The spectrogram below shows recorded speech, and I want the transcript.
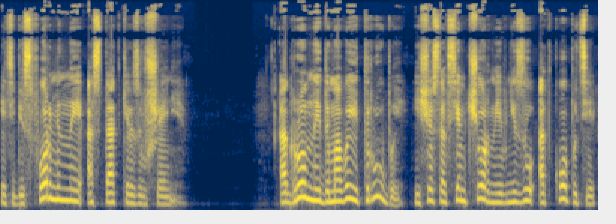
эти бесформенные остатки разрушения. Огромные дымовые трубы, еще совсем черные внизу от копоти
